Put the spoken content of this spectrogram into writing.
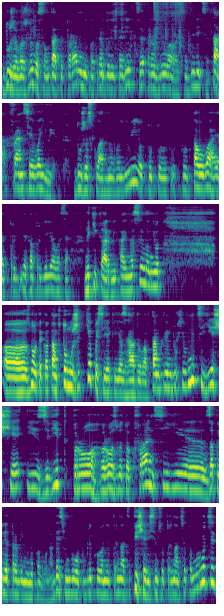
дуже важливо. Солдати поранені, потреби лікарів це розвивалося. Дивіться, так, Франція воює. Дуже складно воює. От тут, тут, тут, та увага, як, яка приділялася не тільки армії, а й населенню. Е, Знов таки, там в тому життєписі, який я згадував, там, крім духовниці, є ще і звіт про розвиток Франції за період правління Наполеона. Десь він був опублікований в 13 1813 році.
